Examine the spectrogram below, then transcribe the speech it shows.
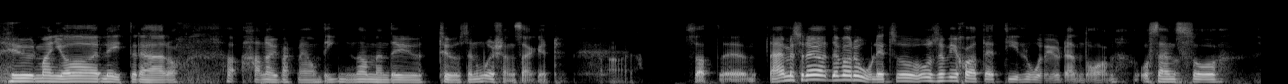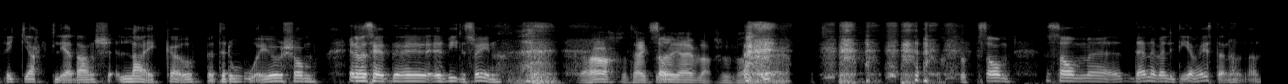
hur man gör lite det här. Och, han har ju varit med om det innan men det är ju tusen år sedan säkert. Ja, ja. Så att, eh, nej men så det, det var roligt så, och så vi sköt ett till rådjur den dagen. Och sen så fick jaktledarens lajka upp ett rådjur som, eller vad säger jag, ett, vildsvin. Ja, så tänkte Så- du jävlar. Som, som, eh, den är väldigt envis den hunden.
